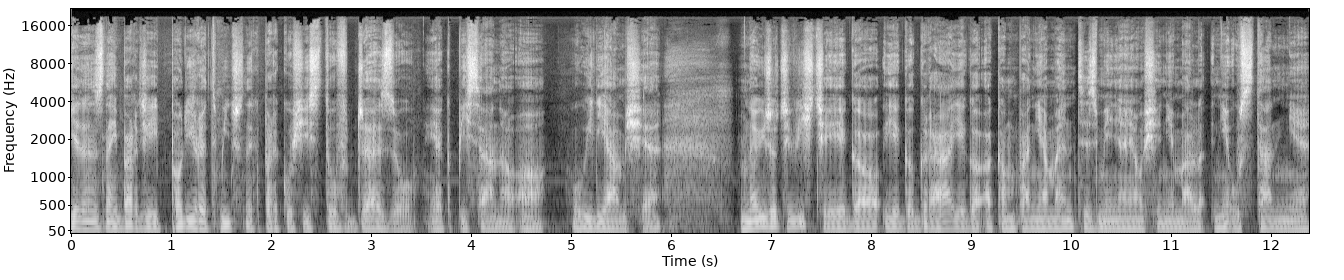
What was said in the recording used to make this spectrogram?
Jeden z najbardziej polirytmicznych perkusistów jazzu, jak pisano o Williamsie. No i rzeczywiście jego, jego gra, jego akompaniamenty zmieniają się niemal nieustannie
